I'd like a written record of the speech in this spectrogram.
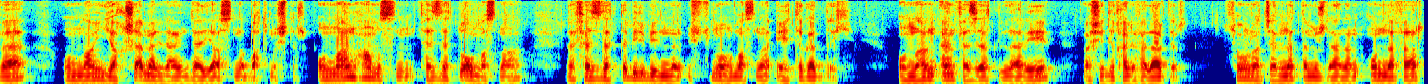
və onların yaxşı əməllərinin dəryasında batmışdır. Onların hamısının fəzilətli olmasına və fəzilətdə bir-birindən üstün olmasına etiqad edək. Onların ən fəzilətliləri Rəşidi xəlifələrdir. Sonra cənnətlə müjdələnən 10 nəfər,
